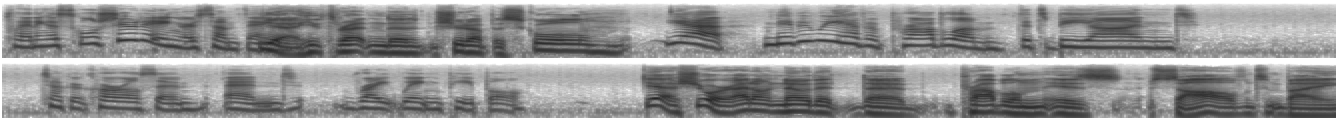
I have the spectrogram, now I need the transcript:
planning a school shooting or something. Yeah, he threatened to shoot up his school. Yeah, maybe we have a problem that's beyond Tucker Carlson and right wing people. Yeah, sure. I don't know that the problem is solved by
